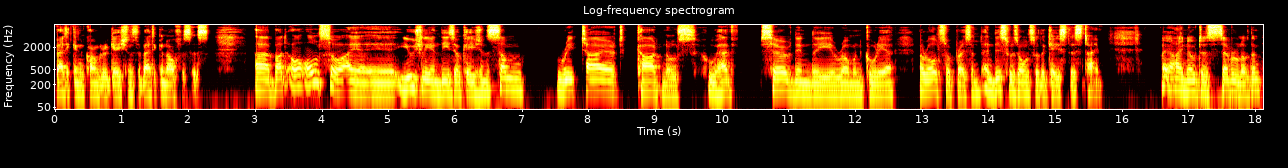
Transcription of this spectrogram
Vatican congregations, the Vatican offices. Uh, but also, uh, usually in these occasions, some retired cardinals who have served in the Roman Curia are also present, and this was also the case this time. I noticed several of them,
